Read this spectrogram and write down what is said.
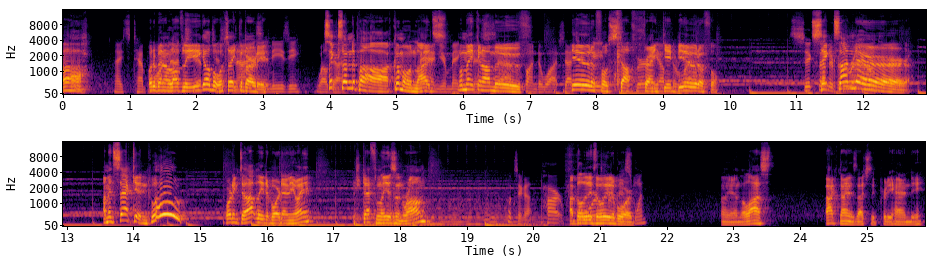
Oh, Nice tempo. Would've been a lovely chip, eagle, but we'll just take the birdie. easy. Well six done. under par. Come on, Man, lads. We're making making this, our uh, move. fun to watch. That's Beautiful stuff, Frankie. Beautiful. Six, Six under. for the round. under. I'm in second. Woohoo! According to that leaderboard, anyway. Which definitely isn't wrong. Looks like a par. I believe the four for this leaderboard. Oh yeah, and the last back nine is actually pretty handy.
